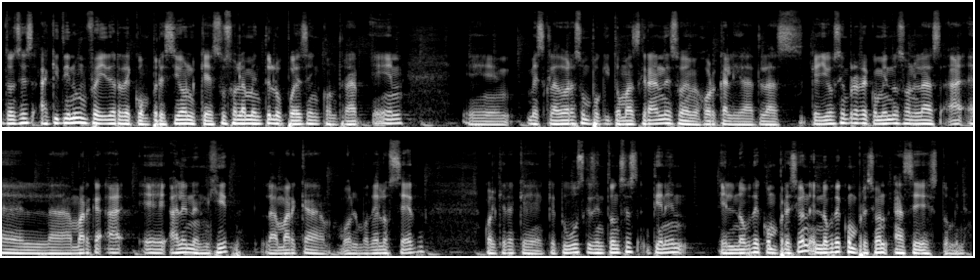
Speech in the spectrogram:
Entonces aquí tiene un fader de compresión que eso solamente lo puedes encontrar en eh, mezcladoras un poquito más grandes o de mejor calidad. Las que yo siempre recomiendo son las eh, la marca eh, Allen Heath, la marca o el modelo SED cualquiera que, tú busques. Entonces tienen el knob de compresión. El knob de compresión hace esto, miren.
